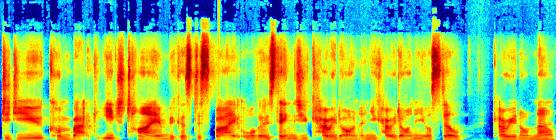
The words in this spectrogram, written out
did you come back each time? Because despite all those things you carried on and you carried on and you're still carrying on now.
